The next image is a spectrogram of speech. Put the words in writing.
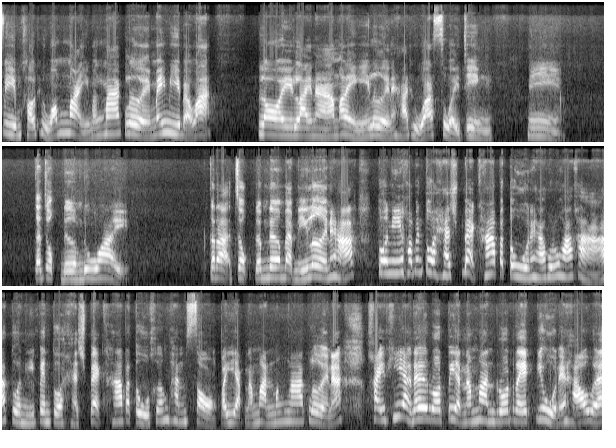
ฟิล์มเขาถือว่าใหม่มาก ๆเลย ไม่มีแบบว่ารอยลายน้ำอะไรอย่างนี้เลยนะคะ ถือว่าสวยจริง นี่ กระจกเดิมด้วย กระจกเดิมๆแบบนี้เลยนะคะ ตัวนี้เขาเป็นตัวแฮชแบ็ก5ประตูนะคะคุณลูกค้าขาตัวนี้เป็นตัวแฮชแบ็ก5ประตูเครื่องพันสองประหยัดน้ำมันมากๆเลยนะ ใครที่อยากได้รถประหยัดน้ำมันรถเล็กอยู่นะคะและ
